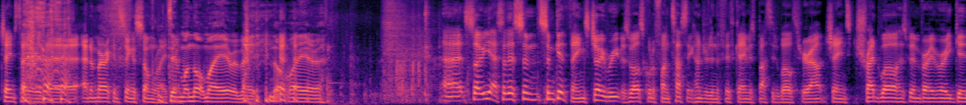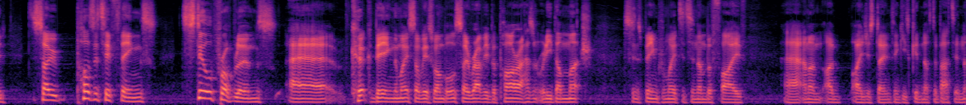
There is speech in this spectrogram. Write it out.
James Taylor is a, an American singer songwriter. Not my era, mate. Not my era. Uh, so yeah, so there's some some good things. Joe Root as well scored a fantastic hundred in the fifth game. Has batted well throughout. James Tredwell has been very very good. So positive things. Still problems. Uh, Cook being the most obvious one, but also Ravi Bopara hasn't really done much since being promoted to number five. Uh, and I'm, I'm I just don't think he's good enough to bat in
